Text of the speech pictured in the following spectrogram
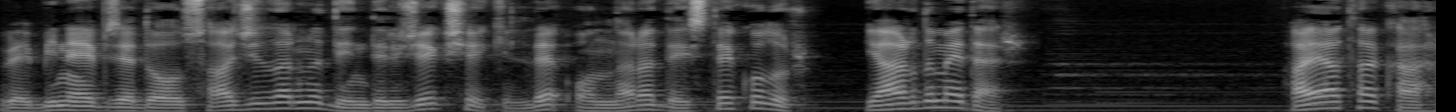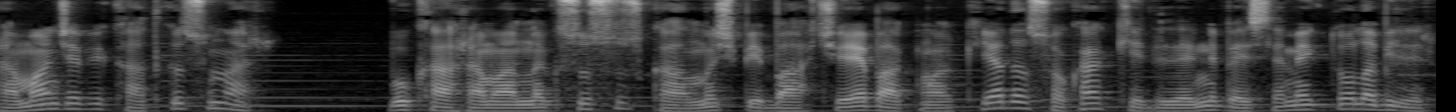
ve bir nebze de olsa acılarını dindirecek şekilde onlara destek olur, yardım eder. Hayata kahramanca bir katkı sunar. Bu kahramanlık susuz kalmış bir bahçeye bakmak ya da sokak kedilerini beslemek de olabilir.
